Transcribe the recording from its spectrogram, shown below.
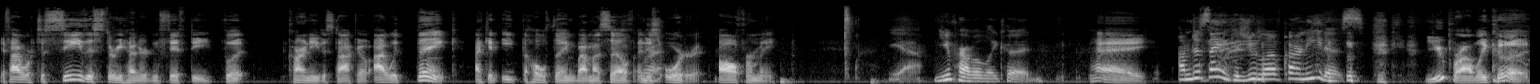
if I were to see this 350 foot carnitas taco, I would think I could eat the whole thing by myself and just order it all for me. yeah, you probably could. Hey, I'm just saying because you love carnitas. you probably could.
